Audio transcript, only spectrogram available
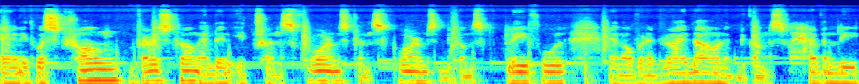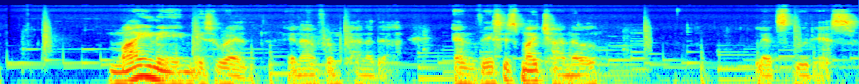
And it was strong, very strong, and then it transforms, transforms, it becomes playful, and over the dry down, it becomes heavenly. My name is Red, and I'm from Canada, and this is my channel. Let's do this.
